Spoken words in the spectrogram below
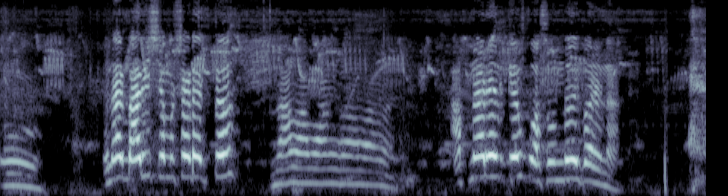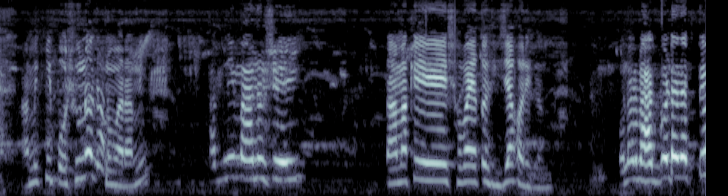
ও ওনার বাড়ির সমস্যাটা একটু? আপনার এর কেউ পছন্দই করে না। আমি কি পশু না জানোয়ার আমি আপনি মানুষ এই তা আমাকে সবাই এত হিজা করে কেন ওনার ভাগ্যটা দেখতো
